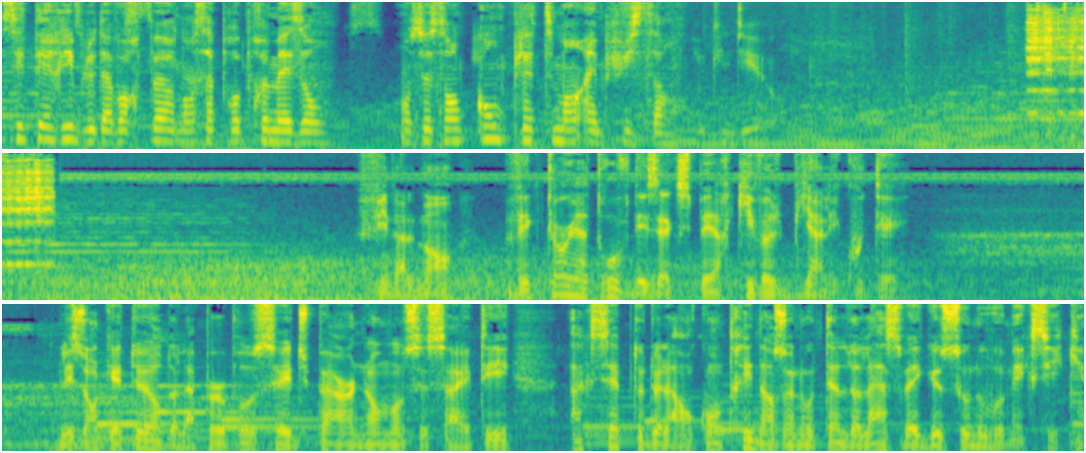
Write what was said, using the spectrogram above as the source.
C'est terrible d'avoir peur dans sa propre maison. On se sent complètement impuissant. Finalement, Victoria trouve des experts qui veulent bien l'écouter. Les enquêteurs de la Purple Sage Paranormal Society acceptent de la rencontrer dans un hôtel de Las Vegas au Nouveau-Mexique.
